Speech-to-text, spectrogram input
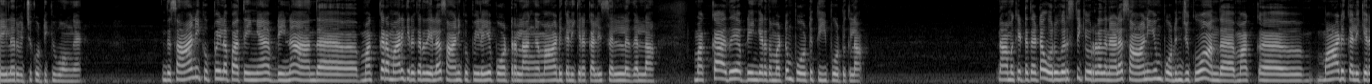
டெய்லர் வச்சு கொட்டிக்குவோங்க. இந்த சாணி குப்பையில் பார்த்தீங்க அப்படின்னா அந்த மக்கிற மாதிரி இருக்கிறதையெல்லாம் சாணி குப்பையிலேயே போட்டுடலாங்க மாடு கழிக்கிற கழிசல் இதெல்லாம். மக்காது அப்படிங்கிறத மட்டும் போட்டு தீ போட்டுக்கலாம். நாம் கிட்டத்தட்ட ஒரு வருஷத்துக்கு விடுறதுனால சாணியும் பொடிஞ்சுக்கும். அந்த மக்க மாடு கழிக்கிற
